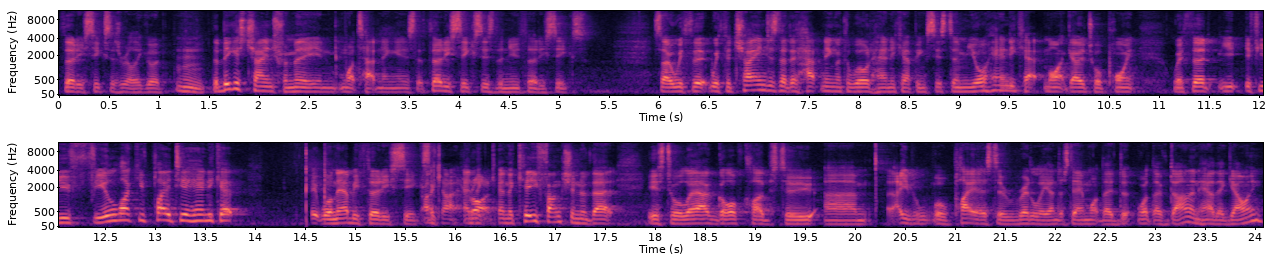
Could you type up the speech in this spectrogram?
36 is really good. Mm. The biggest change for me in what's happening is that 36 is the new 36. So with the with the changes that are happening with the world handicapping system, your handicap might go to a point where third, you, if you feel like you've played to your handicap, it will now be 36. Okay, and right. The, and the key function of that is to allow golf clubs to um, able well, players to readily understand what they do, what they've done and how they're going,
